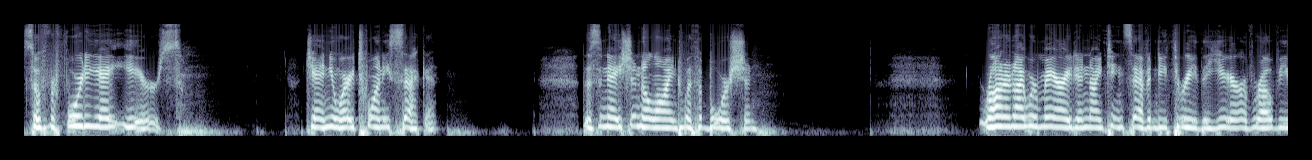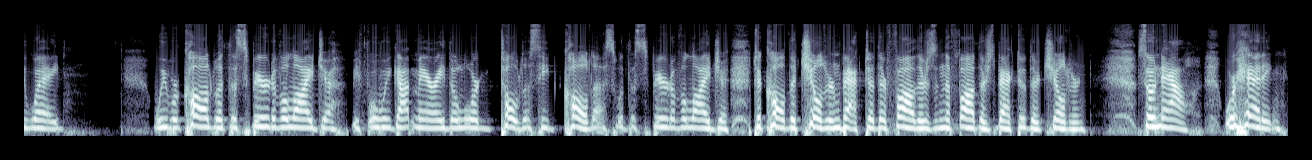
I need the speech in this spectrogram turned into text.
So for 48 years, January 22nd, this nation aligned with abortion. Ron and I were married in 1973, the year of Roe v. Wade. We were called with the spirit of Elijah. Before we got married, the Lord told us He'd called us with the spirit of Elijah to call the children back to their fathers and the fathers back to their children. So now we're heading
